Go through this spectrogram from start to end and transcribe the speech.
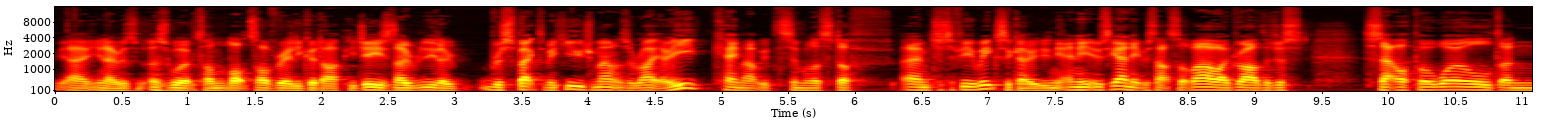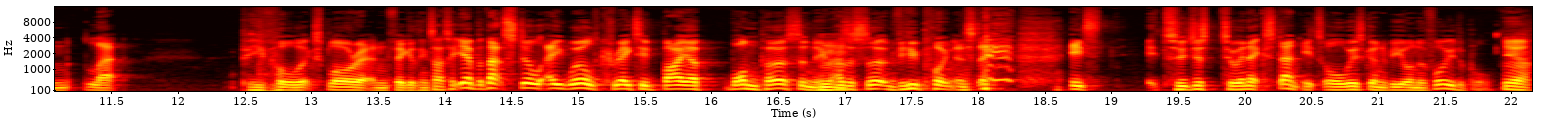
who uh, you know has, has worked on lots of really good RPGs, and I you know respect him a huge amount as a writer. He came out with similar stuff um, just a few weeks ago, and it was again, it was that sort of oh, I'd rather just set up a world and let people explore it and figure things out. So, yeah, but that's still a world created by a one person who has a certain viewpoint, and st- it's to just to an extent, it's always going to be unavoidable. Yeah.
